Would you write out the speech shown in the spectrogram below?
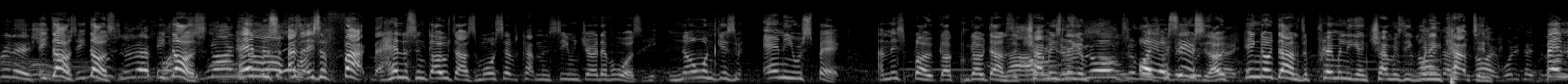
finish. He does, he does, Left he does. finish, nine and a Henderson, half. as, it's a fact that Henderson goes down as the more successful captain than Steven Gerrard ever was. He, no one gives him any respect. And this bloke can go down as a the Champions. League. And, Loads of Oi, us oh, give seriously though, he can go down as the Premier League and Champions League winning Tonight, captain. tonight. What do you say tonight? Ben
